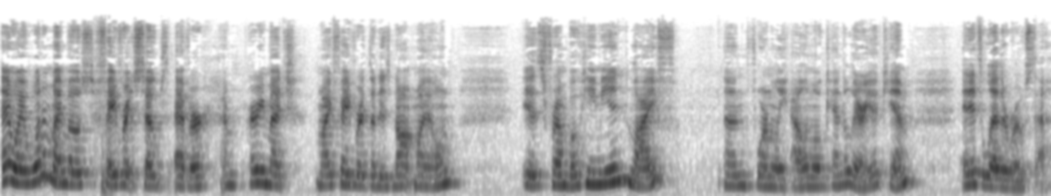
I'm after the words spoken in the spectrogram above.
Anyway, one of my most favorite soaps ever, and pretty much my favorite that is not my own, is from Bohemian Life, and formerly Alamo Candelaria, Kim, and it's Leather Rosa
